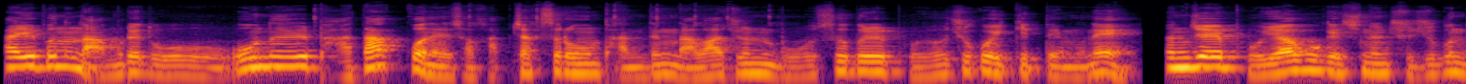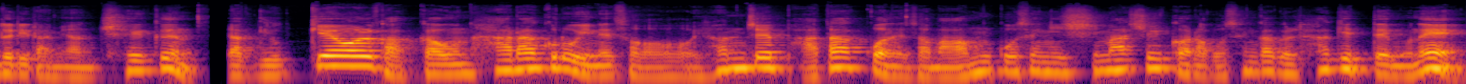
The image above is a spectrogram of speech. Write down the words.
하이브는 아무래도 오늘 바닥권에서 갑작스러운 반등 나와준 모습을 보여주고 있기 때문에 현재 보유하고 계시는 주주분들이라면 최근 약 6개월 가까운 하락으로 인해서 현재 바닥권에서 마음고생이 심하실 거라고 생각을 하기 때문에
